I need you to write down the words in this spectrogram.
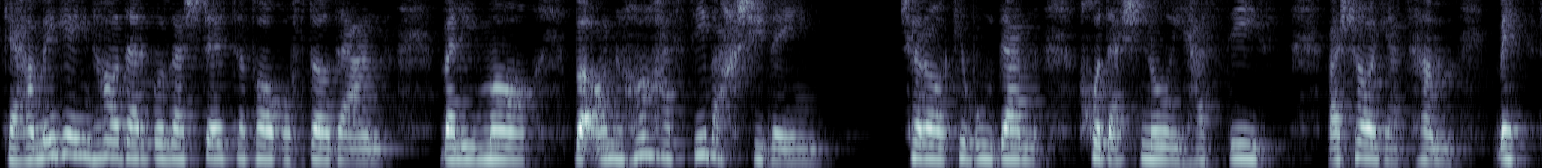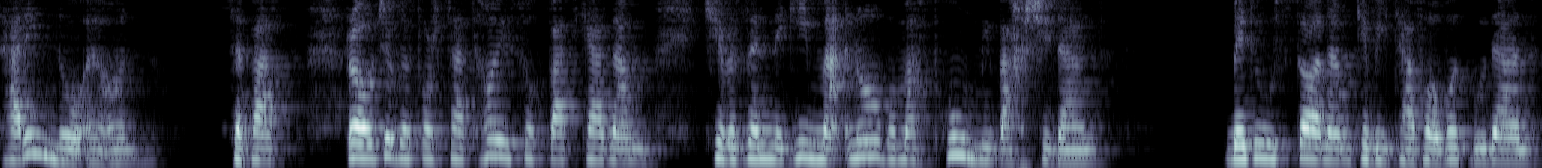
که همه اینها در گذشته اتفاق افتادند ولی ما به آنها هستی بخشیده ایم چرا که بودن خودش نوعی هستی است و شاید هم بهترین نوع آن. سپس راجع به فرصتهایی صحبت کردم که به زندگی معنا و مفهوم می بخشیدند. به دوستانم که بی تفاوت بودند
